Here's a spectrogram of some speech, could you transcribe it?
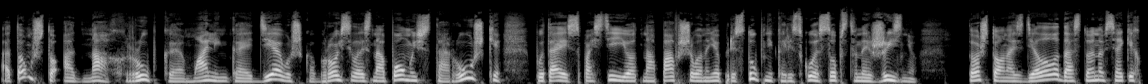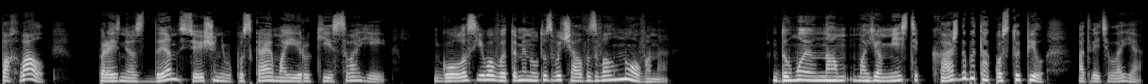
о том, что одна хрупкая маленькая девушка бросилась на помощь старушке, пытаясь спасти ее от напавшего на нее преступника, рискуя собственной жизнью. То, что она сделала, достойно всяких похвал», — произнес Дэн, все еще не выпуская моей руки из своей. Голос его в эту минуту звучал взволнованно. «Думаю, на моем месте каждый бы так поступил», — ответила я.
